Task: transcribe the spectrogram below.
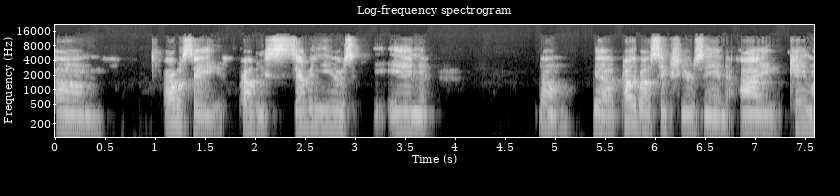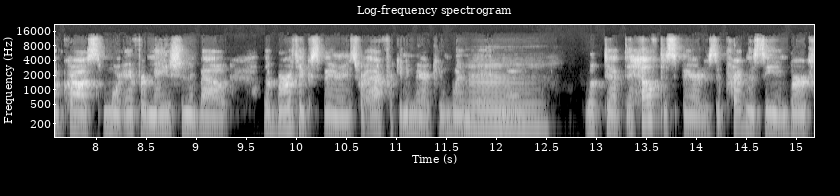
um, I would say probably seven years in, no, yeah, probably about six years in, I came across more information about the birth experience for African American women. Mm. Looked at the health disparities, the pregnancy and birth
